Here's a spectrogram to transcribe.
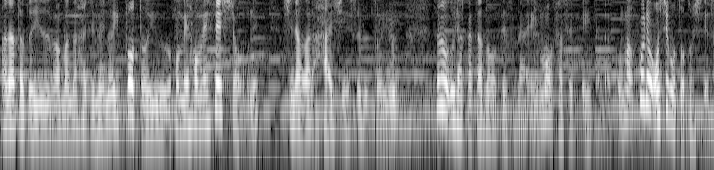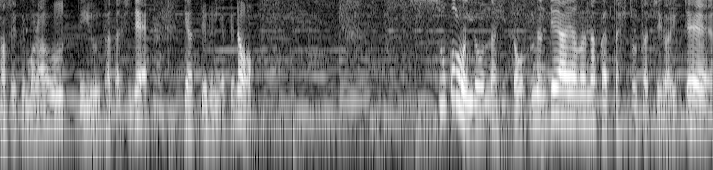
うん。あなたとゆずママの初めの一歩という褒め褒めセッションをねしながら配信するというその裏方のお手伝いもさせていただく、まあ、これをお仕事としてさせてもらうっていう形でやってるんやけどそこもいろんな人まあ出会わなかった人たちがいて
